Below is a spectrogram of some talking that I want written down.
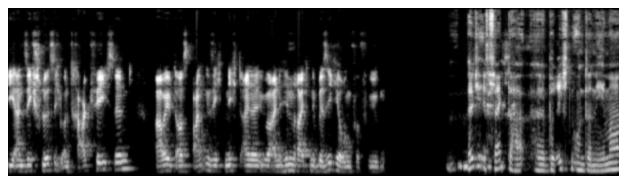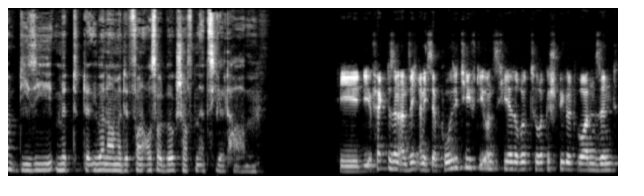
die an sich schlüssig und tragfähig sind, aber eben aus Bankensicht nicht eine, über eine hinreichende Besicherung verfügen. Welche Effekte äh, berichten Unternehmer, die sie mit der Übernahme von Auswahlbürgschaften erzielt haben? Die, die Effekte sind an sich eigentlich sehr positiv, die uns hier zurück, zurückgespiegelt worden sind.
